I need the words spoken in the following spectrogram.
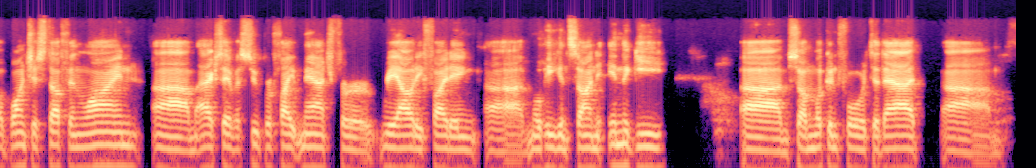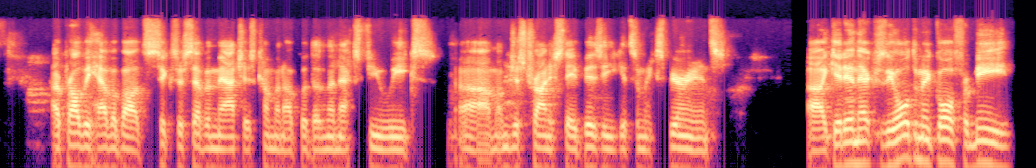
a bunch of stuff in line. Um, I actually have a super fight match for reality fighting uh, Mohegan Sun in the gi. Um, so I'm looking forward to that. Um, I probably have about six or seven matches coming up within the next few weeks. Um, I'm just trying to stay busy, get some experience, uh, get in there because the ultimate goal for me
